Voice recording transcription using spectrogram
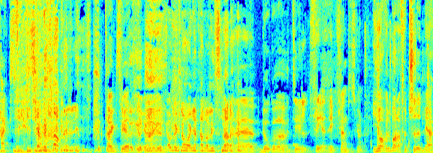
Tack så haveri. Tack så jättemycket. Jag beklagar till alla lyssnare. Eh, då går vi över till Fredrik, 15 sekunder. Jag vill bara förtydliga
